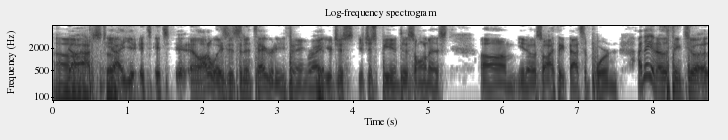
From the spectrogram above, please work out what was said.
Um, yeah, absolutely. So. Yeah, it's it's in a lot of ways it's an integrity thing, right? Yeah. You're just you're just being dishonest. Um, you know, so I think that's important. I think another thing too, uh,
